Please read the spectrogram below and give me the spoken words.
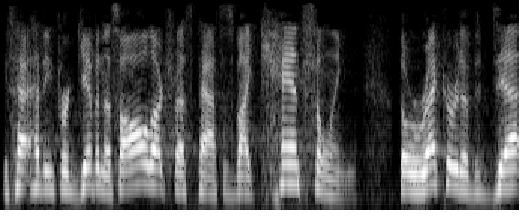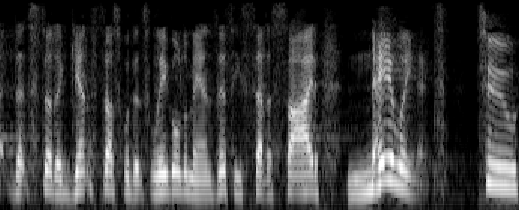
He's having forgiven us all our trespasses by canceling the record of debt that stood against us with its legal demands. This he set aside, nailing it to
